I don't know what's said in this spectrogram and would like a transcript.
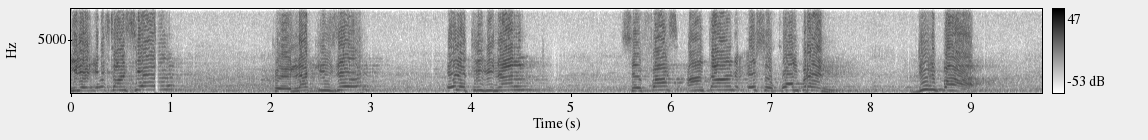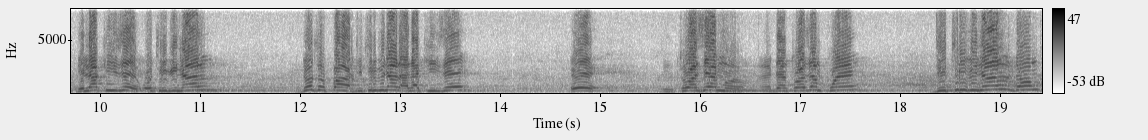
Il est essentiel que l'accusé et le tribunal se fassent entendre et se comprennent. D'une part, de l'accusé au tribunal, d'autre part, du tribunal à l'accusé, et d'un troisième, troisième point, du tribunal, donc,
